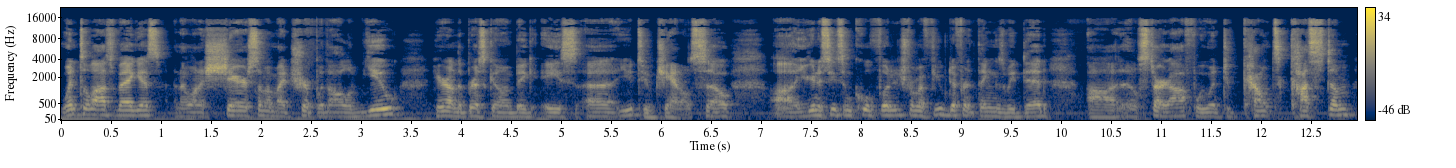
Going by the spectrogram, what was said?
went to Las Vegas, and I want to share some of my trip with all of you here on the Brisco and Big Ace uh, YouTube channel. So uh, you're going to see some cool footage from a few different things we did. Uh, it'll start off, we went to Count's Custom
